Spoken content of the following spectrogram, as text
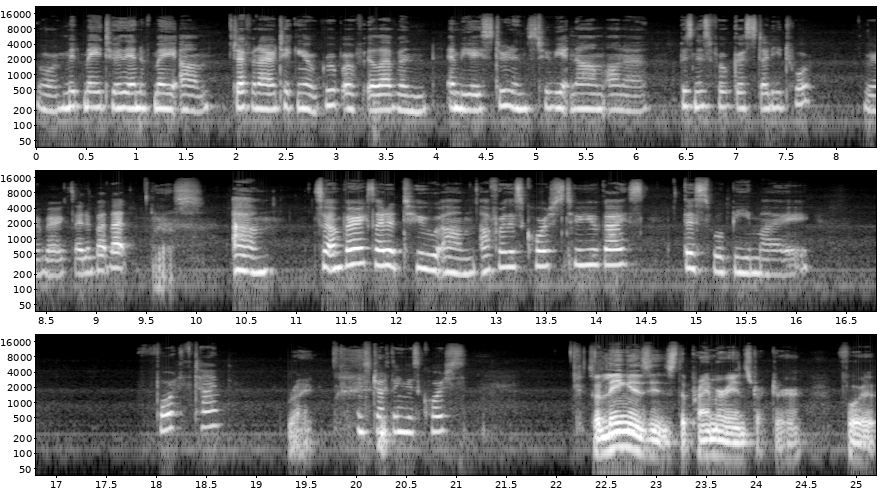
or mid-May to the end of May, um, Jeff and I are taking a group of 11 MBA students to Vietnam on a business-focused study tour. We're very excited about that. Yes. Um, so I'm very excited to um, offer this course to you guys. This will be my fourth time right instructing this course. So Linh is, is the primary instructor for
